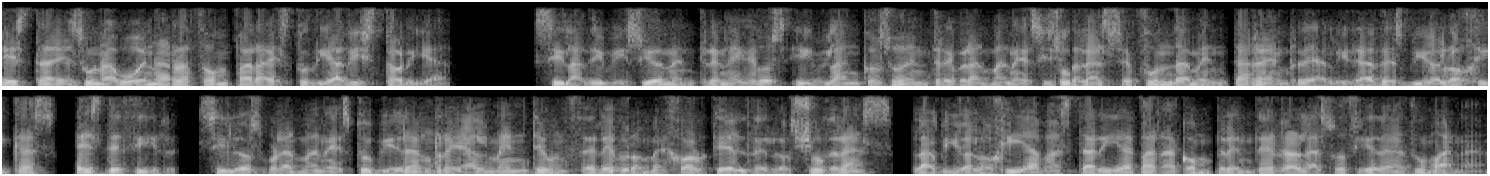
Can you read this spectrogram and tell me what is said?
Esta es una buena razón para estudiar historia. Si la división entre negros y blancos o entre brahmanes y sudras se fundamentara en realidades biológicas, es decir, si los brahmanes tuvieran realmente un cerebro mejor que el de los shudras, la biología bastaría para comprender a la sociedad humana.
